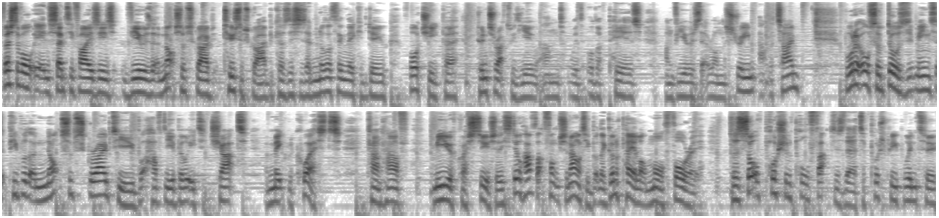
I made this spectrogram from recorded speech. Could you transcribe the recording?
First of all, it incentivizes viewers that are not subscribed to subscribe because this is another thing they can do for cheaper to interact with you and with other peers and viewers that are on the stream at the time. But what it also does, it means that people that are not subscribed to you but have the ability to chat and make requests can have media requests too. So they still have that functionality, but they're going to pay a lot more for it. So there's sort of push and pull factors there to push people into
